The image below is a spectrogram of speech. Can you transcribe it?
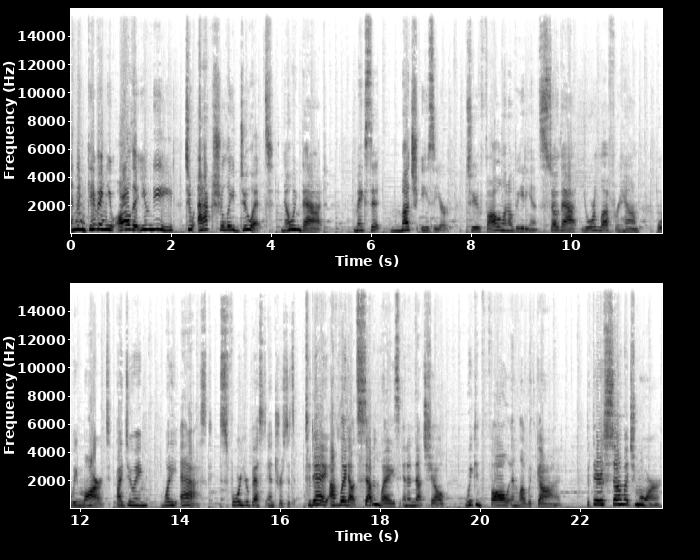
and then giving you all that you need to actually do it. Knowing that makes it much easier to follow in obedience so that your love for Him will be marked by doing what He asks. It's for your best interest. It's, today, I've laid out seven ways in a nutshell we can fall in love with God. But there is so much more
